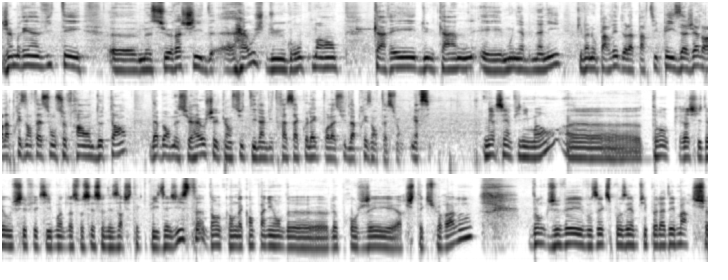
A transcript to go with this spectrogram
J'aimerais inviter euh, Monsieur Rachid Haouch du groupement Carré, Duncan et Mounia Benani qui va nous parler de la partie paysagère. Alors la présentation se fera en deux temps. D'abord Monsieur Haouch et puis ensuite il invitera sa collègue pour la suite de la présentation. Merci. Merci infiniment. Euh, donc, Rachida Ouch, effectivement, de l'Association des architectes paysagistes. Donc, en accompagnant de, le projet architectural. Donc, je vais vous exposer un petit peu la démarche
